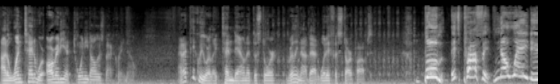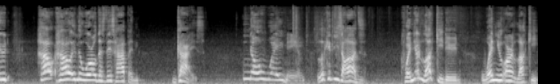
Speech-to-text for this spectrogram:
Out of 110, we're already at $20 back right now. And I think we were like 10 down at the store. Really not bad. What if a star pops? Boom! It's profit! No way, dude! How how in the world does this happen? Guys, no way, man. Look at these odds. When you're lucky, dude. When you are lucky.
